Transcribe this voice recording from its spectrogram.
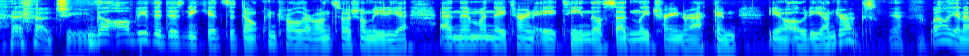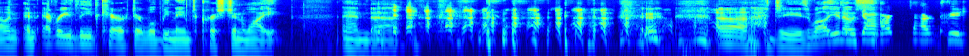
oh, jeez. They'll all be the Disney kids that don't control their own social media, and then when they turn 18, they'll suddenly train wreck and you know OD on drugs. Yeah. Well, you know, and, and every lead character will be named Christian White. And, uh, uh, geez. Well, you know, dark, dark future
